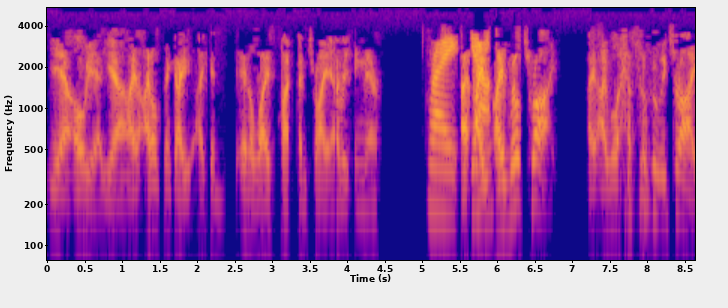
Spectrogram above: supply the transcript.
Yeah, oh yeah, yeah. I I don't think I I could in a lifetime try everything there. Right. I yeah. I, I will try. I, I will absolutely try,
